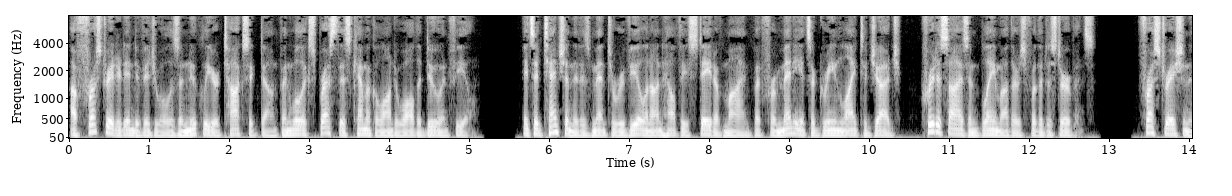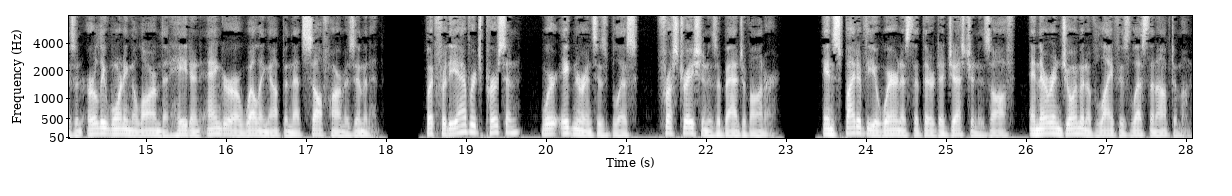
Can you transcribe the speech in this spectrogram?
A frustrated individual is a nuclear toxic dump and will express this chemical onto all that do and feel. It's a tension that is meant to reveal an unhealthy state of mind, but for many it's a green light to judge, criticize, and blame others for the disturbance. Frustration is an early warning alarm that hate and anger are welling up and that self harm is imminent. But for the average person, where ignorance is bliss, frustration is a badge of honor. In spite of the awareness that their digestion is off, and their enjoyment of life is less than optimum,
